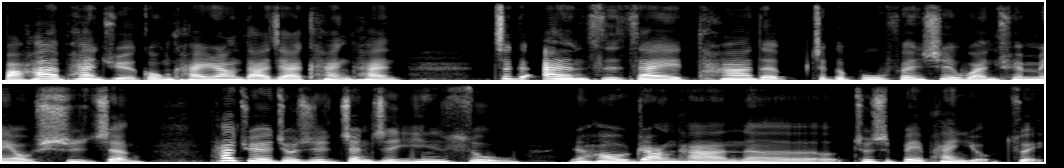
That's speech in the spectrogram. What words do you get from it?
把他的判决公开，让大家看看。这个案子在他的这个部分是完全没有市政，他觉得就是政治因素，然后让他呢就是被判有罪。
